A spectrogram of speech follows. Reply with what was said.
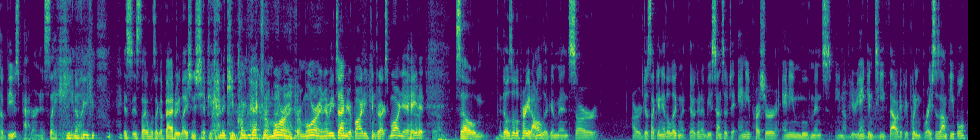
abuse pattern. It's like you know, you, it's it's like almost like a bad relationship. You kind of keep going back for more and for more, and every time your body contracts more, and you hate Yeah, it. yeah. So those little periodontal ligaments are are just like any other ligament. They're going to be sensitive to any pressure, any movements. You know, if you're yanking mm. teeth out, if you're putting braces on people,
